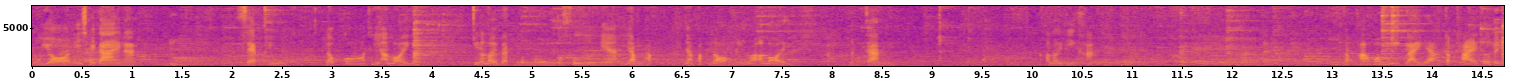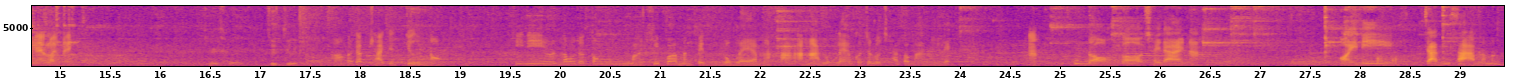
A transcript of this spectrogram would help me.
หมูยอนี่ใช้ได้นะแซ่บอยู่ แล้วก็ที่อร่อยที่อร่อยแบบงงๆก็คือเนี่ยยำผักยำผักดองนี่ก็อร่อยเหมือนกัน อร่อยดีค่ะกับข้าวก็มีอีกหลายอย่างจับฉ่ายเธอเป็นไงอร่อยไหมเฉยๆจืดอ่าก็จับฉ่ายจืดๆเนาะ ทีนี้เราจะต้องมาคิดว่ามันเป็นโรงแรมนะคะ อาหารโรงแรมก็จะรสชาติประมาณนี้แหละอะกุ้งดองก็ใช้ได้นะหอยนี่จานที่สามแล้วมั้ง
